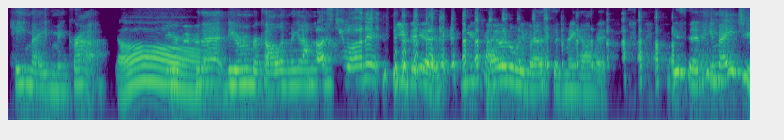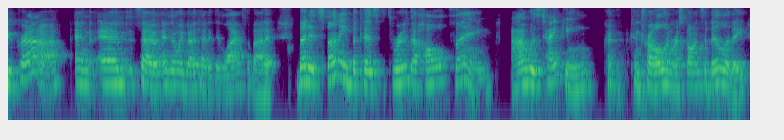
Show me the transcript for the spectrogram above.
he made me cry. Oh, do you remember that? Do you remember calling me on I bust that? you on it? You did. you totally busted me on it. You said he made you cry, and and so and then we both had a good laugh about it. But it's funny because through the whole thing, I was taking c- control and responsibility.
